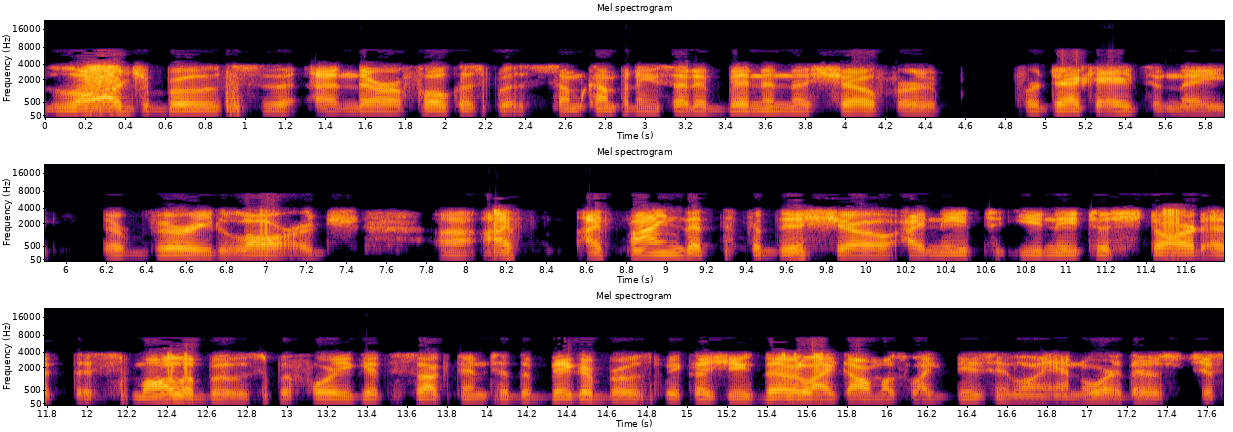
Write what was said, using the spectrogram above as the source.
large booths, and there are focus booths. Some companies that have been in the show for for decades, and they they're very large. Uh, I I find that for this show, I need to, you need to start at the smaller booths before you get sucked into the bigger booths because you they're like almost like Disneyland where there's just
